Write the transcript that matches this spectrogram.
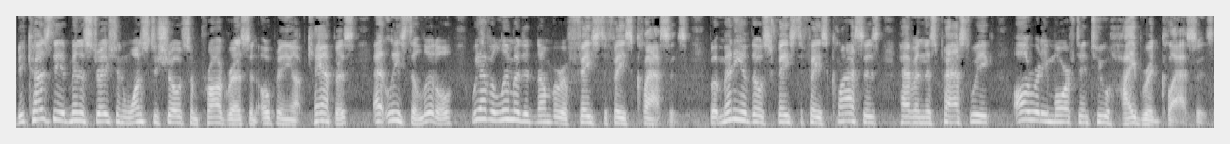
Because the administration wants to show some progress in opening up campus, at least a little, we have a limited number of face to face classes. But many of those face to face classes have in this past week already morphed into hybrid classes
